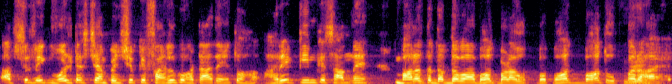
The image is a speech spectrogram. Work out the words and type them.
अब सिर्फ़ एक वर्ल्ड टेस्ट चैंपियनशिप के फाइनल को हटा दें तो हर एक टीम के सामने भारत का दबदबा बहुत बड़ा बहुत बहुत ऊपर रहा है।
